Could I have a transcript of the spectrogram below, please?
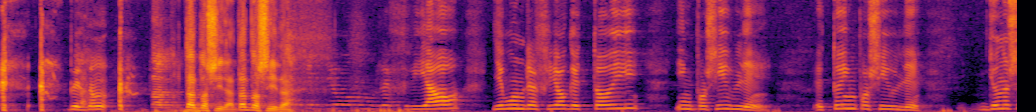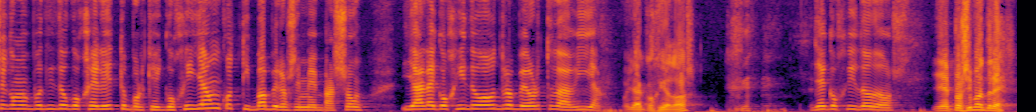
Perdón, Tanto, tanto sida, tanto sida. llevo un resfriado, llevo un resfriado que estoy imposible, estoy imposible. Yo no sé cómo he podido coger esto porque cogí ya un constipado pero se me pasó y ahora he cogido otro peor todavía. Pues ya he cogido dos. Ya he cogido dos. Y el próximo tres.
